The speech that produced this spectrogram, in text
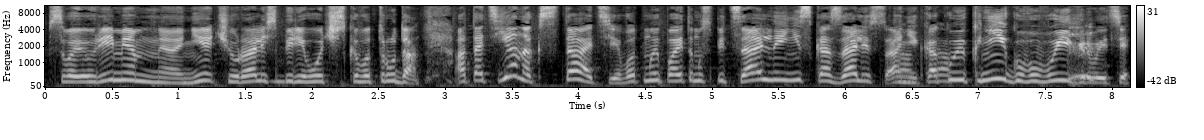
в свое время не чурались переводческого труда. А Татьяна, кстати, вот мы поэтому специально и не сказали с Аней, Так, так. какую книгу вы выигрываете.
